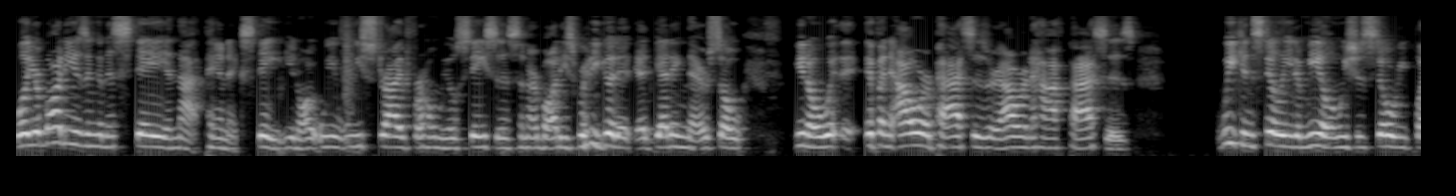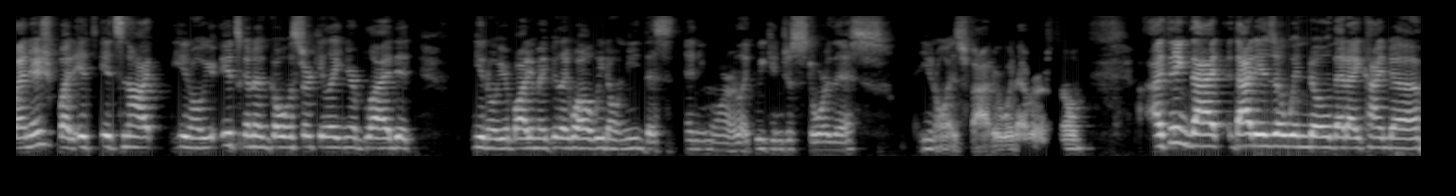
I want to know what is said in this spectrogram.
Well, your body isn't going to stay in that panic state. You know, we, we strive for homeostasis, and our body's pretty good at, at getting there. So, you know, if an hour passes or hour and a half passes, we can still eat a meal and we should still replenish, but it's it's not, you know, it's going to go circulate in your blood. It you know your body might be like well we don't need this anymore like we can just store this you know as fat or whatever so i think that that is a window that i kind of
